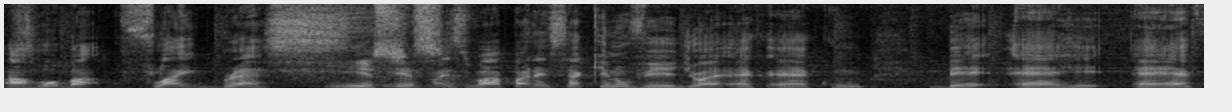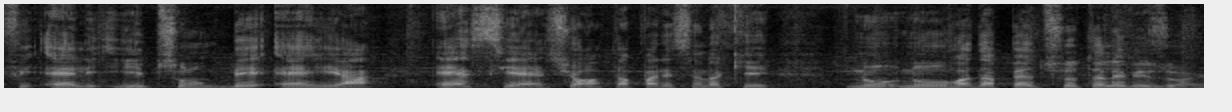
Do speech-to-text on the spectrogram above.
Arroba Flybrass. Isso. Isso. Mas vai aparecer aqui no vídeo, é, é- é com B-R-F-L-Y, B-R-A-S-S, ó. Tá aparecendo aqui no, no rodapé do seu televisor.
